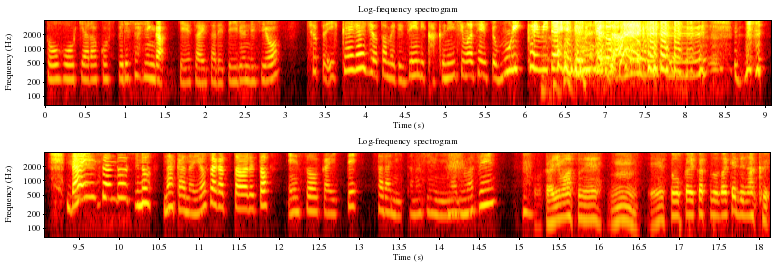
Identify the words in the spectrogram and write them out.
東宝キャラコスプレ写真が掲載されているんですよちょっと一回ラジオ止めて全員確認しません？と、もう一回見たいんですけど。団員さん同士の仲の良さが伝わると演奏会ってさらに楽しみになりません？わかりますね。うん。演奏会活動だけでなく、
